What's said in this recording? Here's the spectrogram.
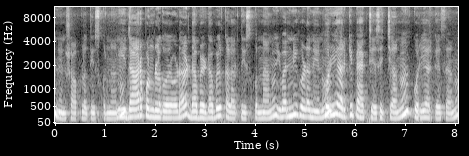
నేను షాప్లో తీసుకున్నాను. ఈ దారపండ్లు కూడా డబుల్ డబుల్ కలర్ తీసుకున్నాను. ఇవన్నీ కూడా నేను కొరియార్కి ప్యాక్ చేసి ఇచ్చాను. కొరియార్కి వేసాను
